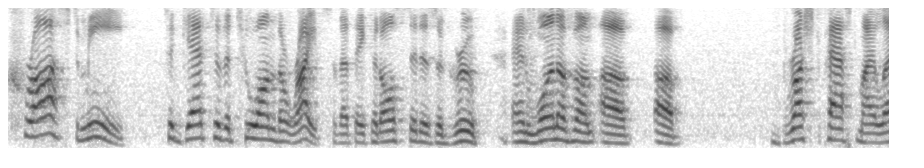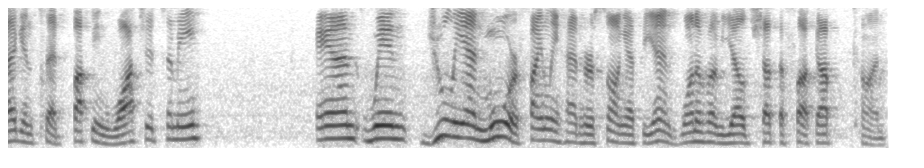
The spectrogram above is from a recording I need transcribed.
crossed me to get to the two on the right so that they could all sit as a group. And one of them uh, uh, brushed past my leg and said, fucking watch it to me. And when Julianne Moore finally had her song at the end, one of them yelled, shut the fuck up, cunt.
